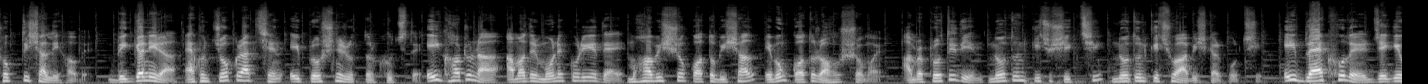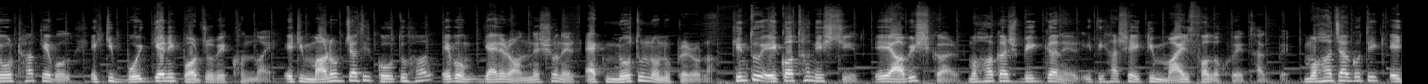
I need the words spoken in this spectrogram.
শক্তিশালী হবে? বিজ্ঞানীরা এখন চোখ রাখছেন এই প্রশ্নের উত্তর খুঁজতে। এই ঘটনা আমাদের মনে করিয়ে দেয় মহাবিশ্ব কত বিশাল এবং কত রহস্যময়। আমরা প্রতিদিন নতুন কিছু শিখছি, নতুন কিছু আবিষ্কার করছি। এই ব্ল্যাক হোলের জেগে ওঠা কেবল একটি বৈজ্ঞানিক পর্যবেক্ষণ নয়, এটি মানব জাতির কৌতূহল এবং জ্ঞানের অন্বেষণের এক নতুন অনুপ্রেরণা। কিন্তু এই কথা নিশ্চিত এই আবিষ্কার মহাকাশ বিজ্ঞানের ইতিহাসে একটি মাইল ফলক হয়ে থাকবে। মহাজাগতিক এই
